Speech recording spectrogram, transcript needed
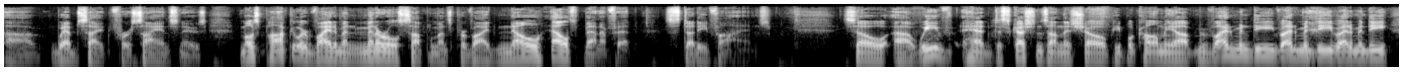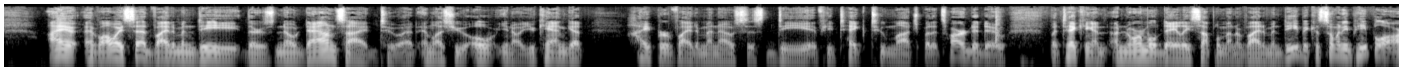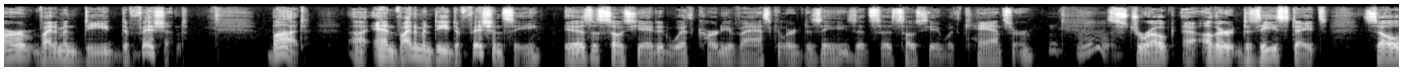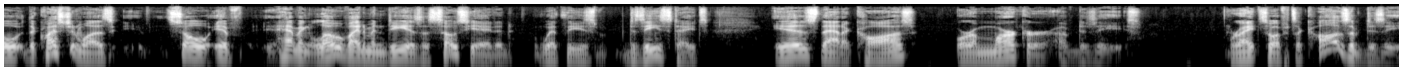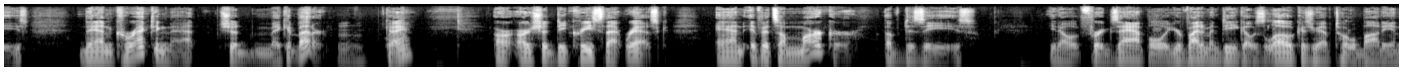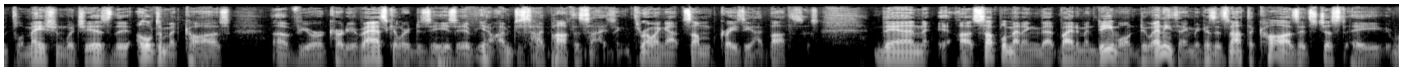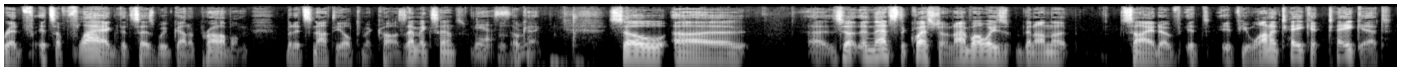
uh, website for science news. Most popular vitamin mineral supplements provide no health benefit, study finds. So uh, we've had discussions on this show. People call me up, vitamin D, vitamin D, vitamin D. I have always said vitamin D. There's no downside to it unless you, oh, you know, you can get hypervitaminosis D if you take too much, but it's hard to do. But taking a, a normal daily supplement of vitamin D because so many people are vitamin D deficient. But uh, and vitamin D deficiency is associated with cardiovascular disease. It's associated with cancer, stroke, uh, other disease states. So the question was, so if having low vitamin D is associated with these disease states, is that a cause or a marker of disease? Right? So if it's a cause of disease, then correcting that should make it better. Okay? Or, or should decrease that risk. And if it's a marker of disease, you know, for example, your vitamin D goes low because you have total body inflammation, which is the ultimate cause of your cardiovascular disease. If, you know, I'm just hypothesizing, throwing out some crazy hypothesis. Then uh, supplementing that vitamin D won't do anything because it's not the cause. It's just a red. It's a flag that says we've got a problem, but it's not the ultimate cause. Does that makes sense? Yes. Okay. So, uh, uh, so, and that's the question. And I've always been on the side of it. If you want to take it, take it,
